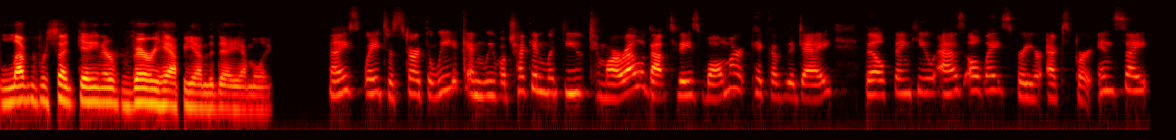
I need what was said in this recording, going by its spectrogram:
11% gainer. Very happy on the day, Emily. Nice way to start the week. And we will check in with you tomorrow about today's Walmart pick of the day. Bill, thank you as always for your expert insight.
